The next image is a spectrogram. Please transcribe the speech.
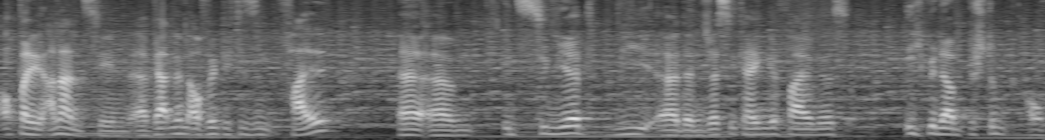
Auch bei den anderen Szenen. Äh, wir hatten dann auch wirklich diesen Fall äh, ähm, inszeniert, wie äh, dann Jessica hingefallen ist. Ich bin da bestimmt auch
